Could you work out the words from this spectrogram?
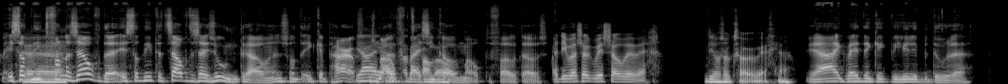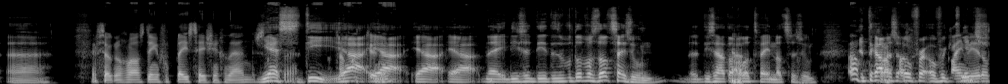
Is dat niet van eh, dezelfde? Is dat niet hetzelfde seizoen trouwens? Want ik heb haar ja, volgens mij ook voorbij zien komen op de foto's. Maar die was ook weer zo weer weg. Die was ook zo weer weg, ja. Ja, ik weet denk ik wie jullie bedoelen. Uh, heeft ook nog wel eens dingen voor PlayStation gedaan. Dus yes, dat, uh, die. Ja, ja, ja, ja. Nee, die, die, dat was dat seizoen. Die zaten alle twee in dat seizoen. Oh, en trouwens, over, over, cringe,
